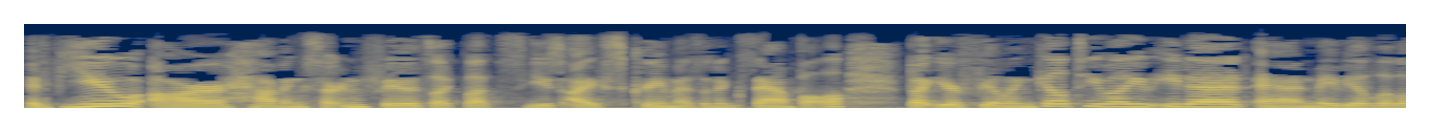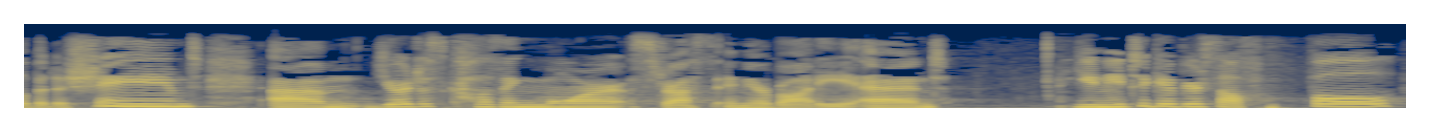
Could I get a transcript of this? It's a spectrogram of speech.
if you are having certain foods, like let's use ice cream as an example, but you're feeling guilty while you eat it and maybe a little bit ashamed, um, you're just causing more stress in your body. And you need to give yourself full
